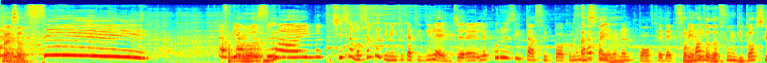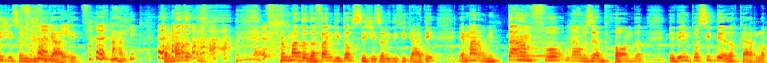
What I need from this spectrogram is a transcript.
preso. Sì! Abbiamo proprio- slime! Ci siamo sempre dimenticati di leggere le curiosità sui Pokémon Ah, che sì. appaiono nel Pokédex. Formato vedi? da funghi tossici solidificati. Fanghi, Ah, formato, formato da fanghi tossici solidificati, emana un tanfo nauseabondo ed è impossibile toccarlo.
